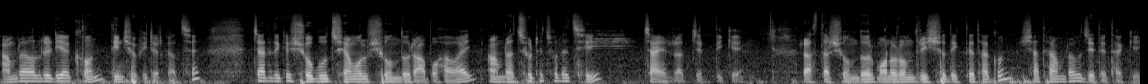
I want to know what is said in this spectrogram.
আমরা অলরেডি এখন তিনশো ফিটের কাছে। চারিদিকে সবুজ শ্যামল সুন্দর আবহাওয়ায় আমরা ছুটে চলেছি চায়ের রাজ্যের দিকে। রাস্তার সুন্দর মনোরম দৃশ্য দেখতে থাকুন সাথে আমরাও যেতে থাকি।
